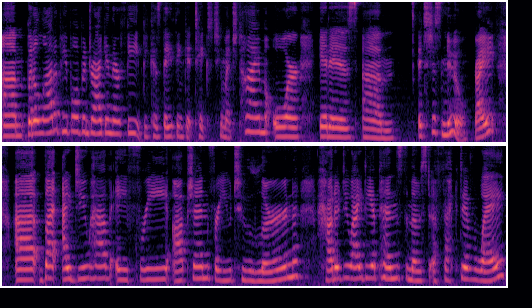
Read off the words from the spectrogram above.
Um, but a lot of people have been dragging their feet because they think it takes too much time or it is um, it's just new, right? Uh, but I do have a free option for you to learn how to do idea pins the most effective way.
